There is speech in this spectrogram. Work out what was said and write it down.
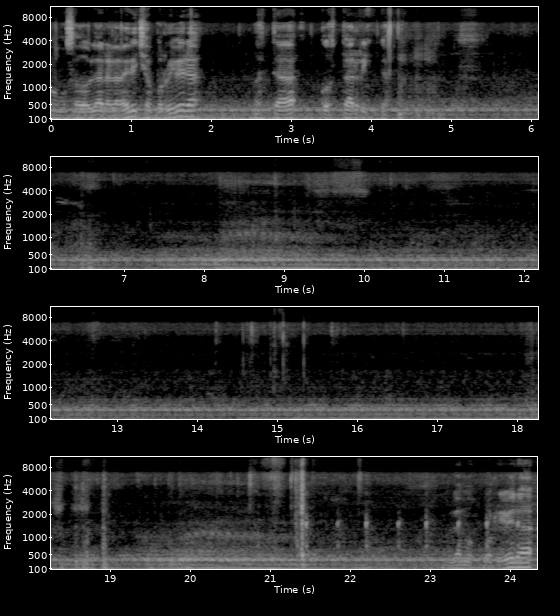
Vamos a doblar a la derecha por Rivera hasta Costa Rica. Vamos por Rivera,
